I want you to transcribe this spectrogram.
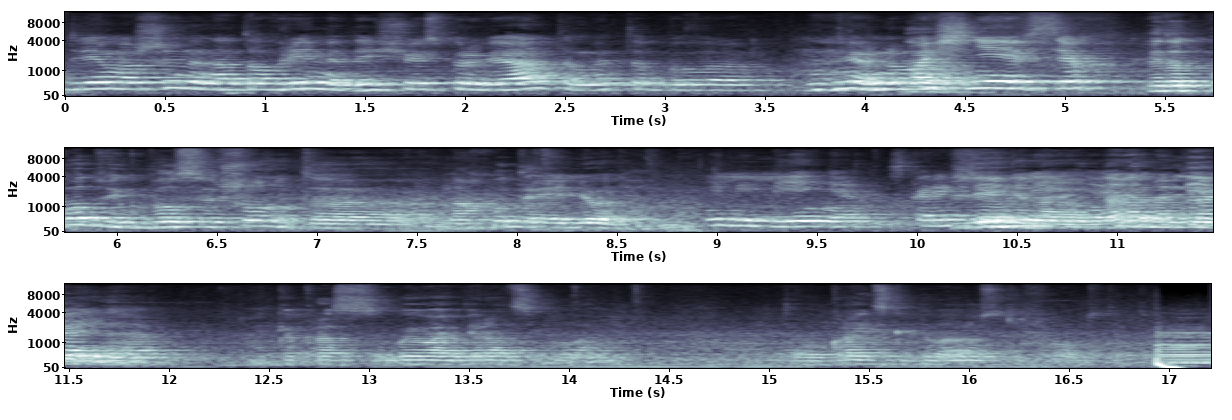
Две машины на то время, да еще и с провиантом, это было, наверное, мощнее всех. этот подвиг был совершен э, на хуторе. Или Леня, скорее всего, Леня, Леня, наверное, это Украина. да. Как раз боевая операция была. Это украинско-белорусский фронт.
